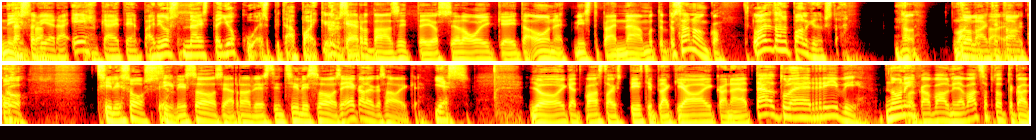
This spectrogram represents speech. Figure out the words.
Niinpä. Tässä viedään ehkä eteenpäin, jos näistä joku edes pitää Kyllä paikkaansa. kerrotaan sitten, jos siellä oikeita on, että mistä päin nämä. Mutta sanonko? Laitetaan me palkinnoksi tämä. No, No laitetaanko? Chilisoosia. Chilisoosia, radiostin chilisoosia. Eka joka saa oikein. Yes. Joo, oikeat vastaukset Pistin Blackia aikana. Ja täällä tulee rivi. Noniin. Olkaa valmiina. WhatsApp totta kai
